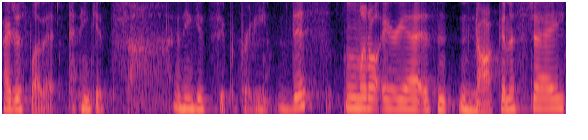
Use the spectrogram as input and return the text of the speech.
I just love it. I think it's, I think it's super pretty. This little area is not gonna stay.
